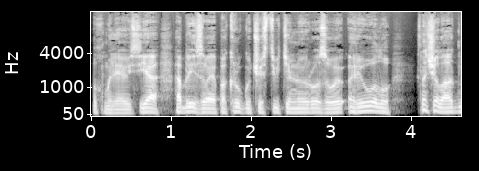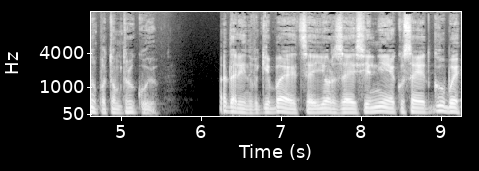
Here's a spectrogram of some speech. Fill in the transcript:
Ухмыляюсь я, облизывая по кругу чувствительную розовую ореолу, сначала одну, потом другую. Адалин выгибается и, ерзая сильнее, кусает губы,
